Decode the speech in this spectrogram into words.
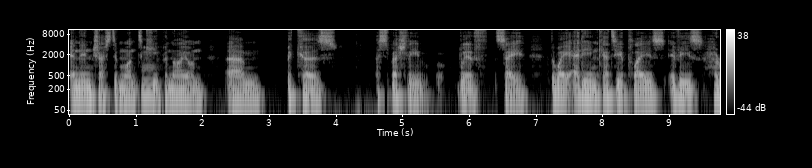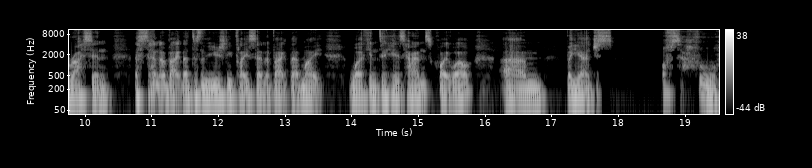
an interesting one to mm. keep an eye on um, because, especially with, say, the way Eddie Nketiah plays, if he's harassing a centre back that doesn't usually play centre back, that might work into his hands quite well. Um, but yeah, just oh,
